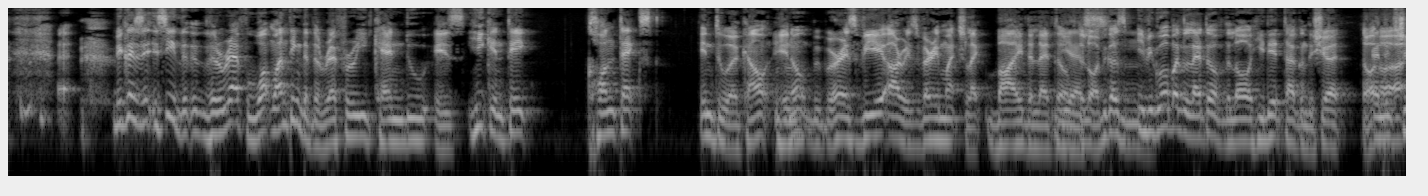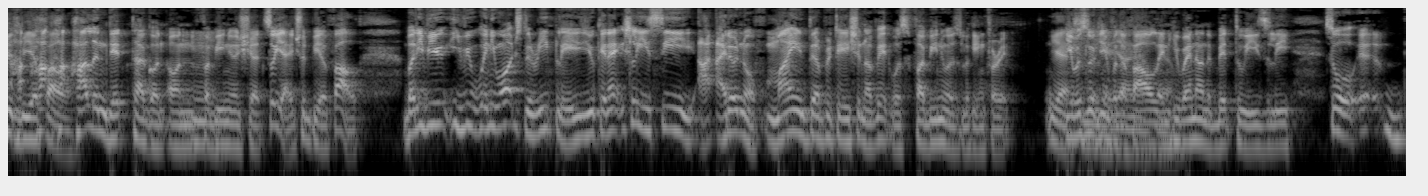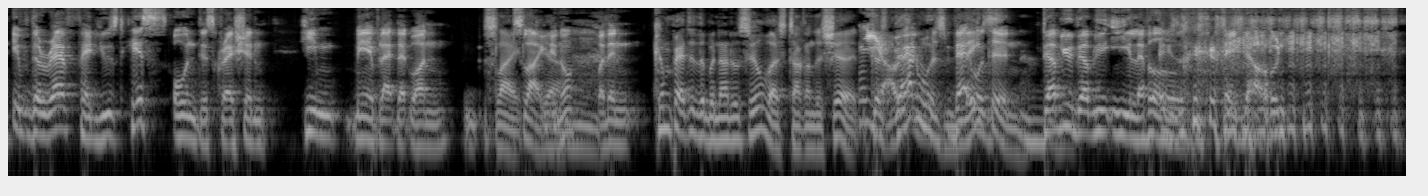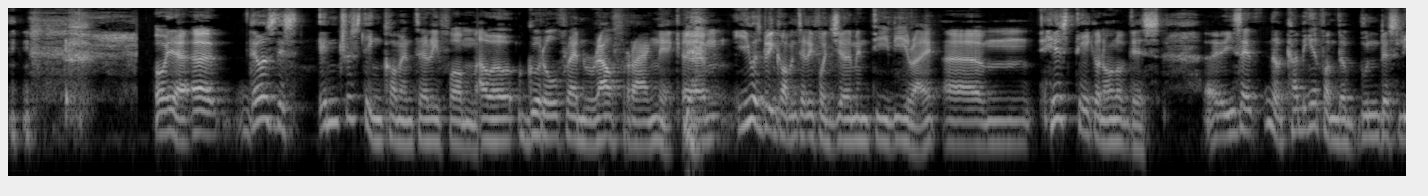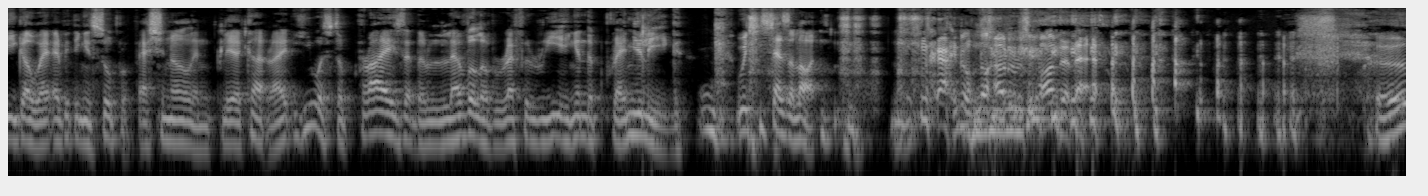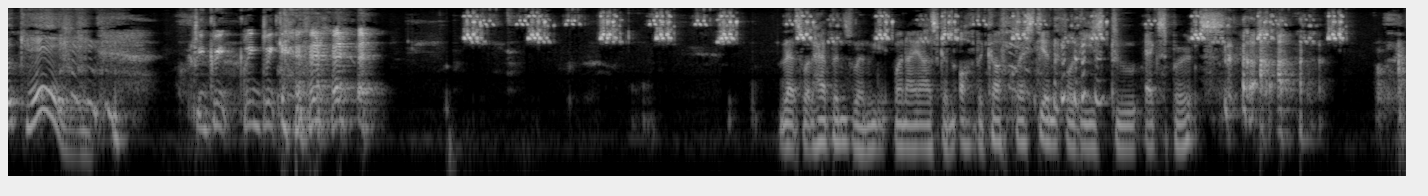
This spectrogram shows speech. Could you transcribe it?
Because you see, the, the ref, one, one thing that the referee can do is he can take context into account, you know, mm-hmm. whereas VAR is very much like by the letter of the law. Because mm. if you go by the letter of the law, he did tug on the shirt. And it uh, should be a foul. Ha- Haaland did tug on, on mm. Fabinho's shirt. So yeah, it should be a foul. But if you, if you, when you watch the replay, you can actually see, I, I don't know, my interpretation of it was Fabinho was looking for it. Yes. He was looking Yeah, for the yeah, foul yeah, and he went on a bit too easily. So uh, if the ref had used his own discretion, he may have let that one slide. slide, yeah. you know? Hmm. But then Compared to the Bernardo Silva stuck on the shirt. Because Yeah, that right. was That was. WWE level takedown. Oh yeah, uh, there was this interesting commentary from our good old friend Ralph Rangnick. Um, he was doing commentary for German TV, right? Um, his take on all of this, uh, he said, you know, coming in from the Bundesliga where everything is so professional and clear cut, right? He was surprised at the level of refereeing in the Premier League, which says a lot. I don't know how to respond to that. okay. Click, click, click, click. That's what happens when we, when I ask an off the cuff question for these two experts.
